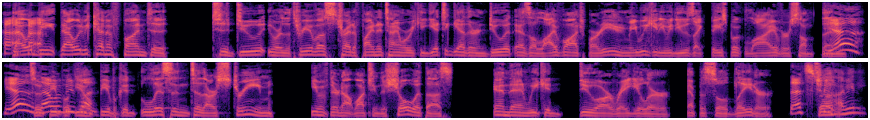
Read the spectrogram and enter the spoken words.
that would be that would be kind of fun to to do it, or the three of us try to find a time where we could get together and do it as a live watch party. And maybe we could even use like Facebook Live or something. yeah, yeah, so that people would be you know people could listen to our stream even if they're not watching the show with us, and then we could do our regular episode later. That's So true. I mean,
